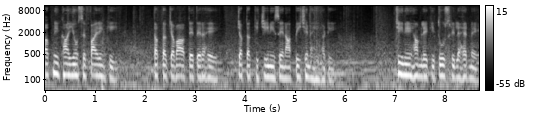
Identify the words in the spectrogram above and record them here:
अपनी खाइयों से फायरिंग की। तब तक जवाब देते रहे, जब तक कि चीनी सेना पीछे नहीं हटी। चीनी हमले की दूसरी लहर ने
